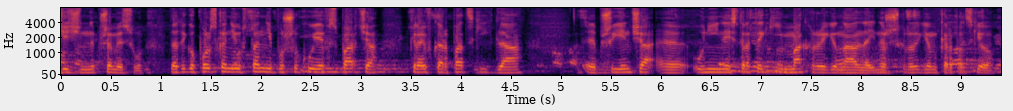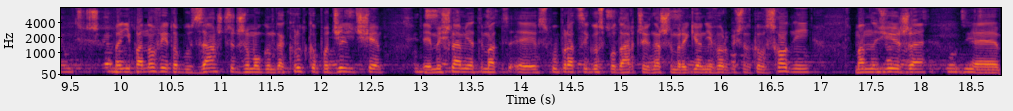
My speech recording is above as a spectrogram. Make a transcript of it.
dziedzin przemysłu. Dlatego Polska nieustannie poszukuje wsparcia krajów karpackich dla przyjęcia e, unijnej strategii makroregionalnej na rzecz regionu karpackiego. Panie i Panowie, to był zaszczyt, że mogłem tak krótko podzielić się e, myślami na temat e, współpracy gospodarczej w naszym regionie w Europie Środkowo-Wschodniej. Mam nadzieję, że e,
